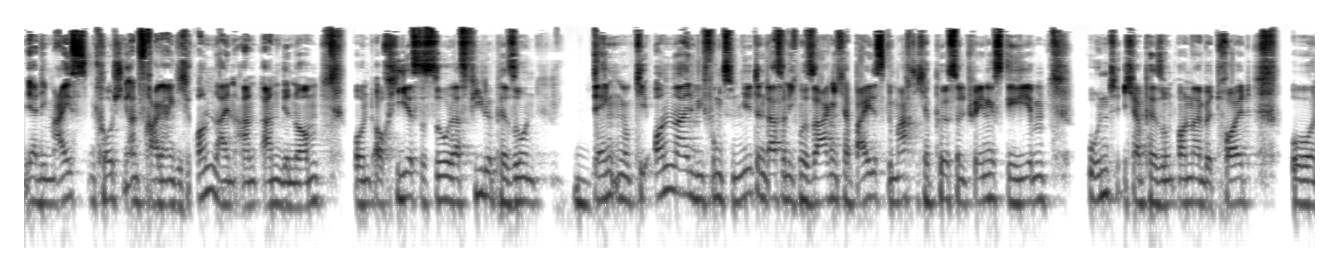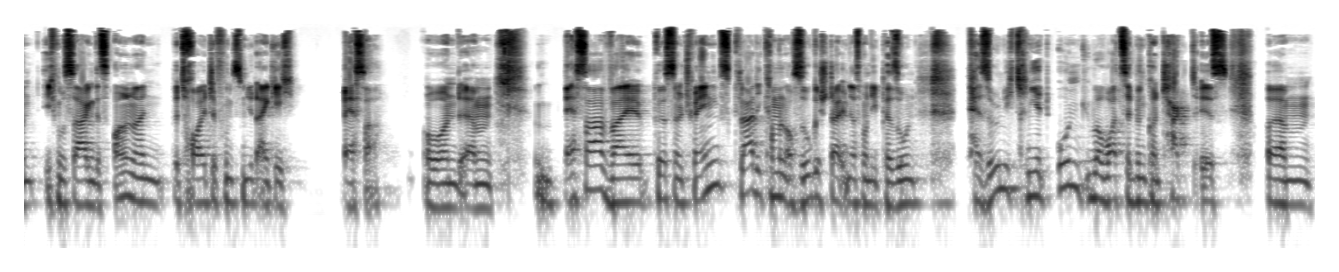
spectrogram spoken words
ja die meisten Coaching-Anfragen eigentlich online an, angenommen. Und auch hier ist es so, dass viele Personen denken, okay, online, wie funktioniert denn das? Und ich muss sagen, ich habe beides gemacht. Ich habe Personal Trainings gegeben und ich habe Personen online betreut. Und ich muss sagen, das online betreute funktioniert eigentlich besser. Und ähm, besser, weil Personal Trainings, klar, die kann man auch so gestalten, dass man die Person persönlich trainiert und über WhatsApp in Kontakt ist. Ähm,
